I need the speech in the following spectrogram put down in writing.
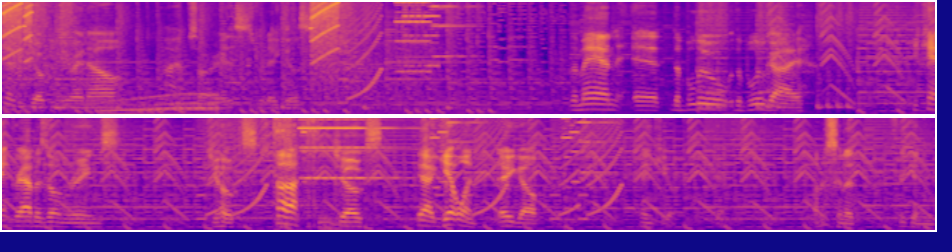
gotta be joking me right now. I'm sorry, this The man, uh, the blue, the blue guy, he can't grab his own rings. Jokes. Jokes. Yeah, get one. There you go. Thank you. I'm just gonna freaking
